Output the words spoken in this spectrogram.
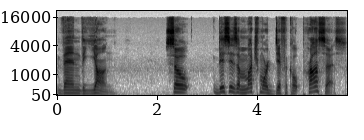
than the young. So this is a much more difficult process.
